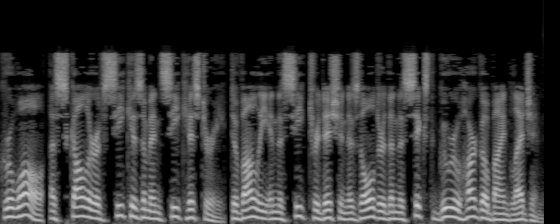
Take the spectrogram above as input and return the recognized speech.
Grewal, a scholar of Sikhism and Sikh history, Diwali in the Sikh tradition is older than the sixth Guru Hargobind legend.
